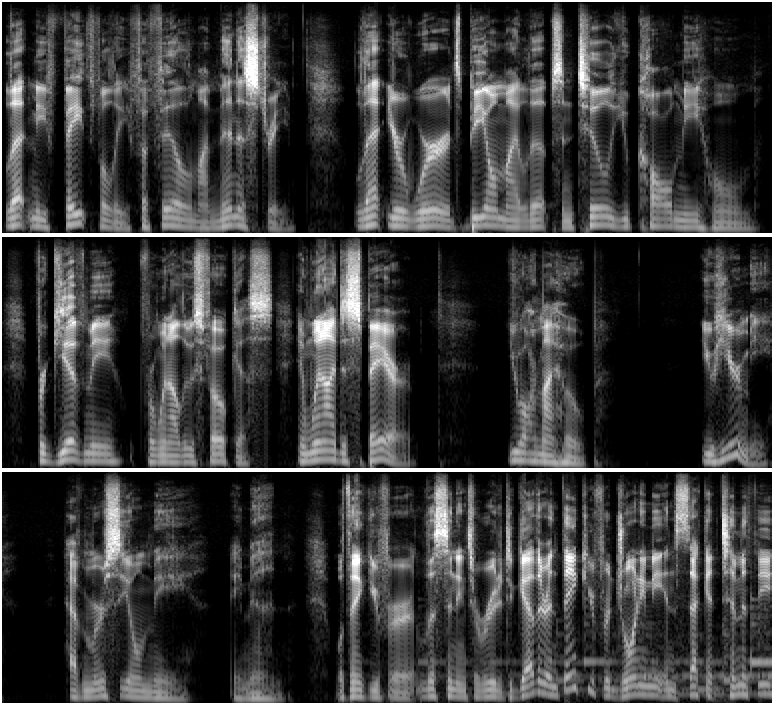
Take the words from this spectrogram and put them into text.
Let me faithfully fulfill my ministry. Let your words be on my lips until you call me home. Forgive me for when I lose focus and when I despair. You are my hope. You hear me. Have mercy on me. Amen. Well, thank you for listening to Rooted Together, and thank you for joining me in 2 Timothy.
